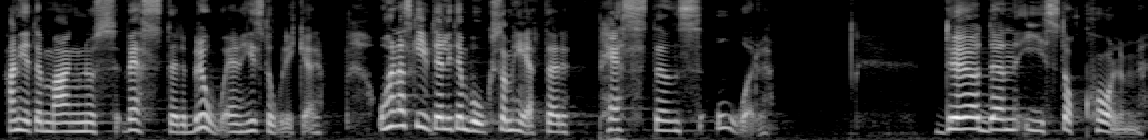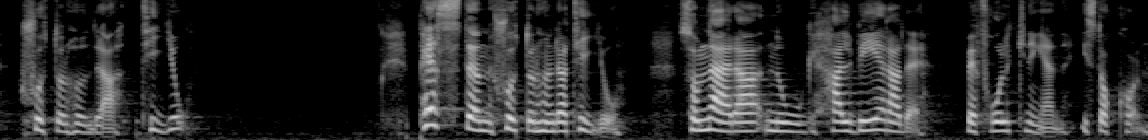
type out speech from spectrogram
Han heter Magnus Westerbro, en historiker. Och han har skrivit en liten bok som heter Pestens år. Döden i Stockholm 1710. Pesten 1710 som nära nog halverade befolkningen i Stockholm.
